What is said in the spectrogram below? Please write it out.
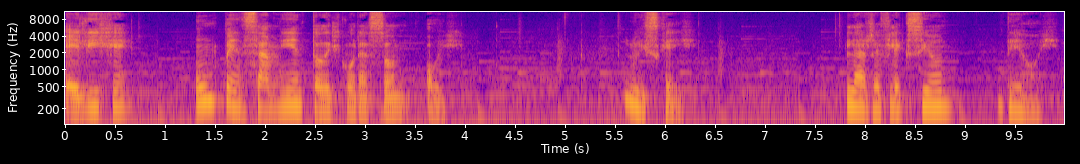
Elige un pensamiento del corazón hoy. Luis Gay. La reflexión de hoy.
